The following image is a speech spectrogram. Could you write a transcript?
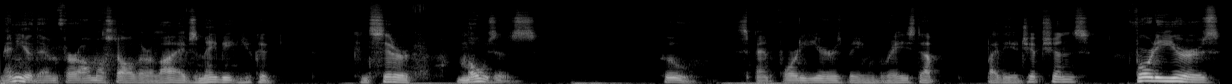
many of them for almost all their lives. Maybe you could consider Moses, who spent 40 years being raised up by the Egyptians, 40 years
